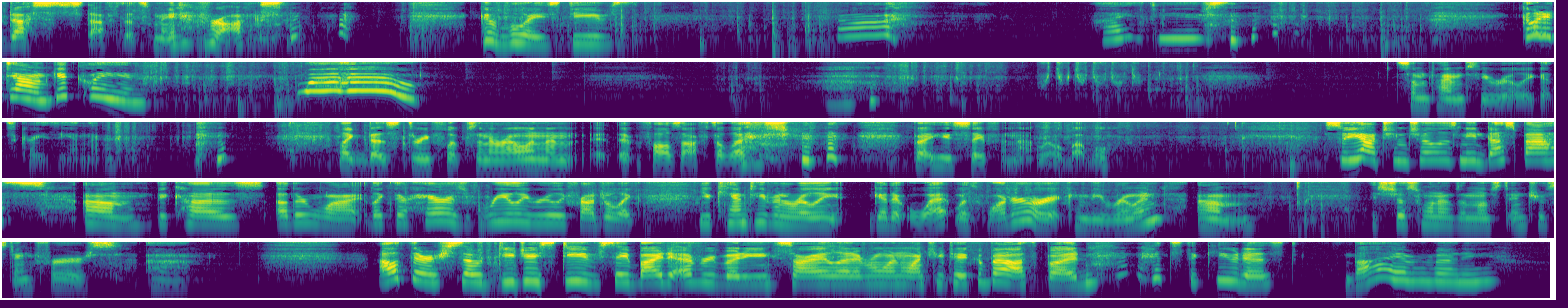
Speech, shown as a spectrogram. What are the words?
dust stuff that's made of rocks. Good boy, Steves. Uh, hi, Steves. Go to town, get clean. Woohoo! Sometimes he really gets crazy in there like does three flips in a row and then it, it falls off the ledge. but he's safe in that little bubble. So yeah, chinchillas need dust baths um, because otherwise, like their hair is really, really fragile. Like you can't even really get it wet with water or it can be ruined. Um, it's just one of the most interesting furs. Uh, out there. So DJ Steve, say bye to everybody. Sorry I let everyone watch you take a bath, bud. it's the cutest. Bye, everybody.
